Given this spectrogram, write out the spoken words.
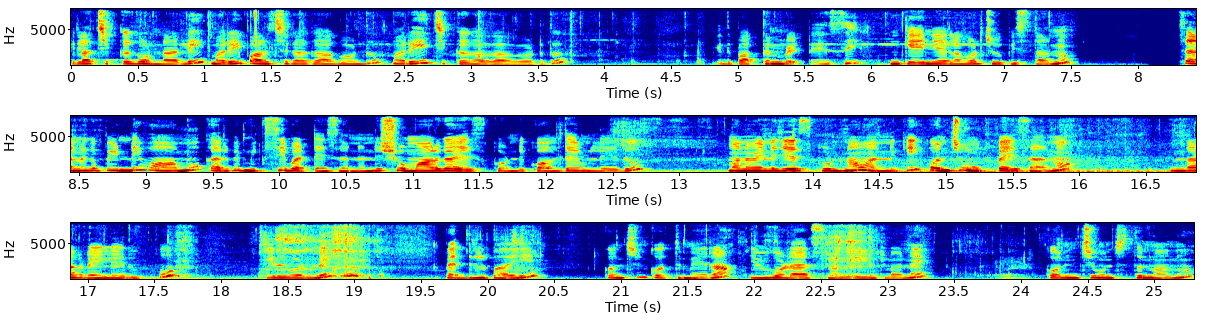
ఇలా చిక్కగా ఉండాలి. మరీ పలుచగా కాకూడదు మరీ చిక్కగా కాకూడదు. ఇది పక్కన పెట్టేసి ఇంకేం చేయాలో కూడా చూపిస్తాను. శనగపిండి వాము కలిపి మిక్సీ పట్టేశానండి. సుమారుగా వేసుకోండి. కొలత ఏం లేదు. మనం ఎన్ని చేసుకుంటున్నాం అన్నికి కొంచెం ఉప్పు వేసాను. ఇందాక వేయలేదు ఉప్పు. ఇదిగోండి. పెద్దలపాయి. కొంచెం కొత్తిమీర ఇవి కూడా వేస్తున్నాను దీంట్లోనే. కొంచెం ఉంచుతున్నాను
